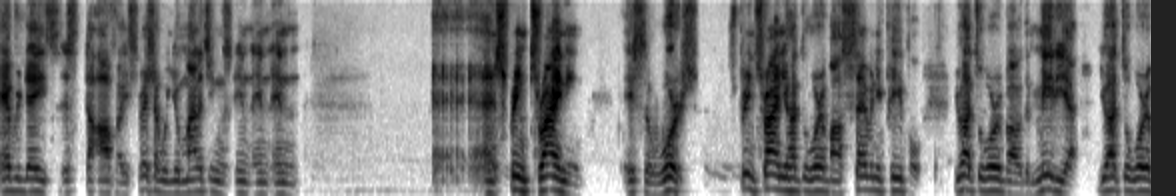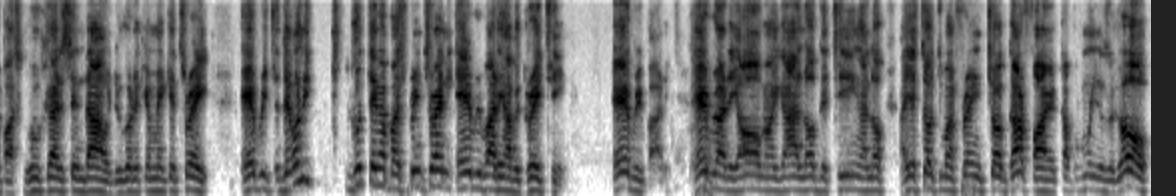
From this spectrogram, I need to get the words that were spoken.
everyday stuff, especially when you're managing in in, in uh, spring training. It's the worst. Spring training, you have to worry about 70 people. You have to worry about the media. You have to worry about who got to send down. You're gonna make a trade. Every the only good thing about spring training, everybody have a great team. Everybody, everybody. Oh my God, I love the team. I love. I just talked to my friend Chuck Garfien a couple years ago.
